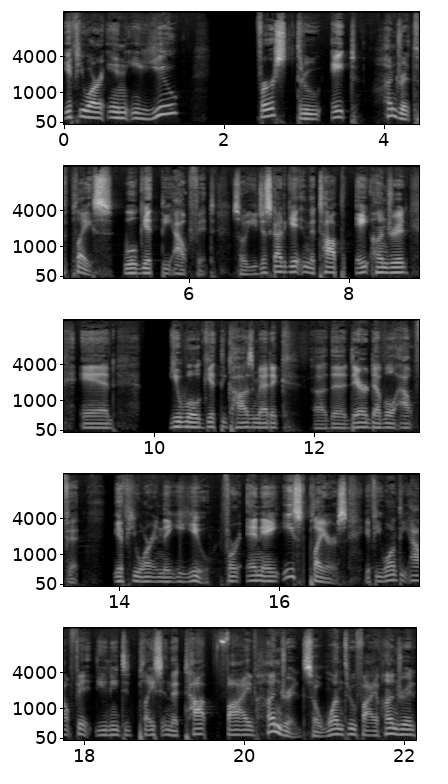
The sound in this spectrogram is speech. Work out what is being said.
if you are in EU, first through 800th place will get the outfit. So you just got to get in the top 800 and you will get the cosmetic, uh, the Daredevil outfit if you are in the EU. For NA East players, if you want the outfit, you need to place in the top 500. So 1 through 500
